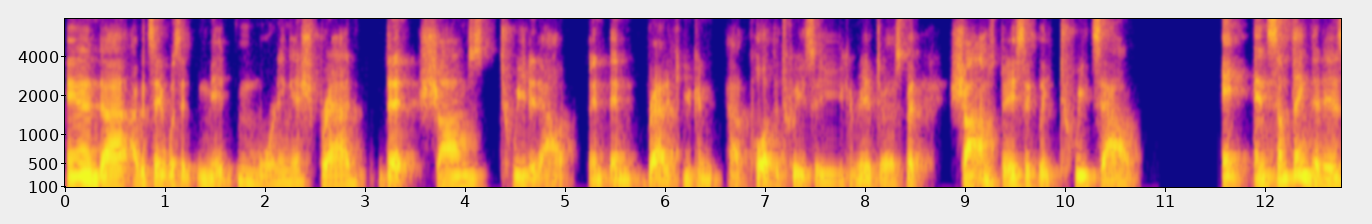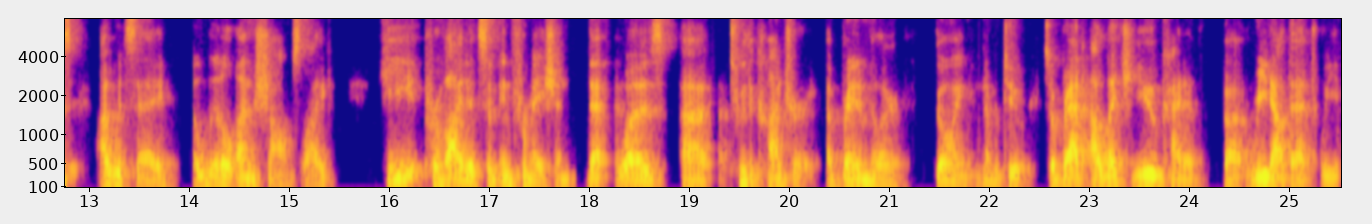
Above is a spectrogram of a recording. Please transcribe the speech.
And uh, i would say was it mid morning-ish brad that shams tweeted out? And and brad if you can uh, pull up the tweet so you can read it to us but shams basically tweets out and, and something that is i would say a little unshams like he provided some information that was uh, to the contrary of Brandon Miller going number two. So, Brad, I'll let you kind of uh, read out that tweet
